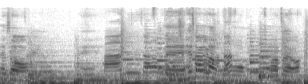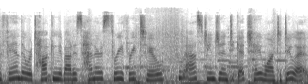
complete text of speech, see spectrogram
해서. 네. 많은 사람. 네, 해달라고. 맞아요. The fan they were talking about is Heners 332, who asked Jinjin to get Chaewon to do it,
